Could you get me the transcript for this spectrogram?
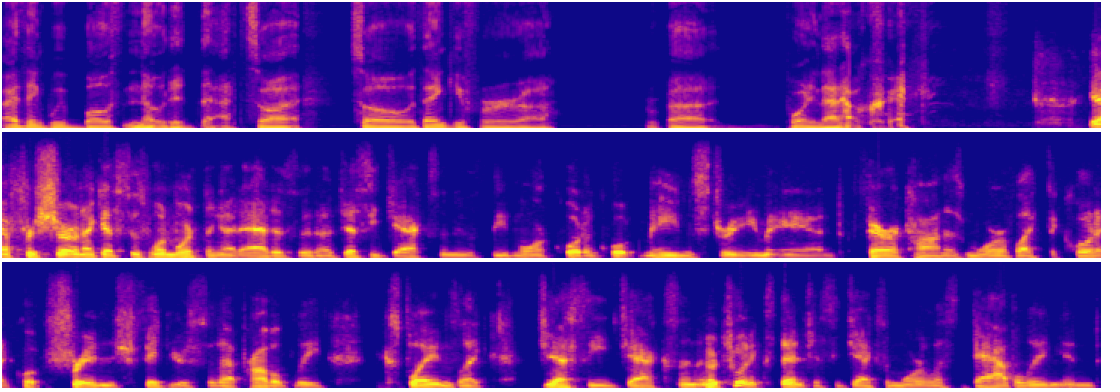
I think we've both noted that. So so thank you for uh, pointing that out, Craig. Yeah, for sure. And I guess there's one more thing I'd add is that uh, Jesse Jackson is the more quote unquote mainstream, and Farrakhan is more of like the quote unquote fringe figure. So that probably explains like Jesse Jackson, or to an extent, Jesse Jackson more or less dabbling and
